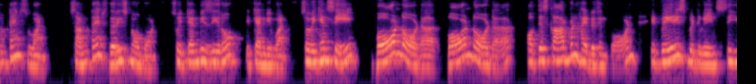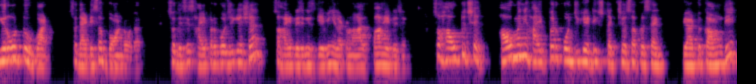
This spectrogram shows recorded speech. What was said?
sometimes one, sometimes there is no bond. So it can be zero, it can be one. So we can say bond order, bond order of this carbon hydrogen bond, it varies between zero to one. So that is a bond order. So this is hyperconjugation. So hydrogen is giving electron alpha hydrogen. So how to check how many hyperconjugating structures are present? We have to count the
